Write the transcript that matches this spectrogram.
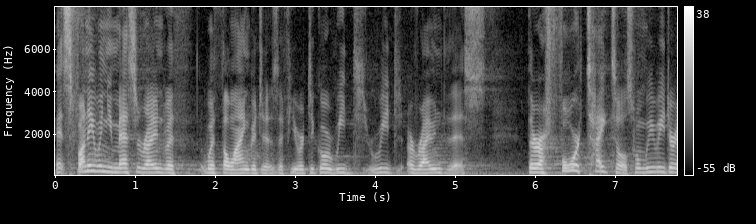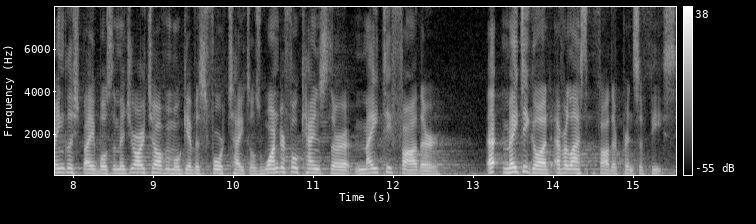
it's funny when you mess around with, with the languages. If you were to go read, read around this, there are four titles. When we read our English Bibles, the majority of them will give us four titles Wonderful Counselor, Mighty Father, uh, Mighty God, Everlasting Father, Prince of Peace.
